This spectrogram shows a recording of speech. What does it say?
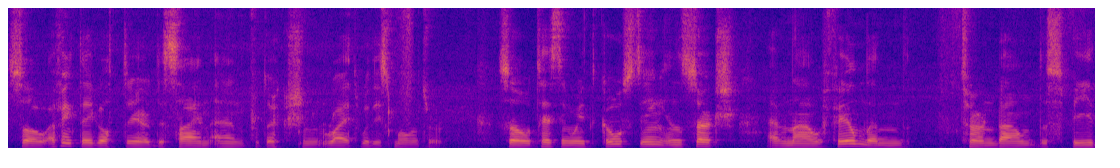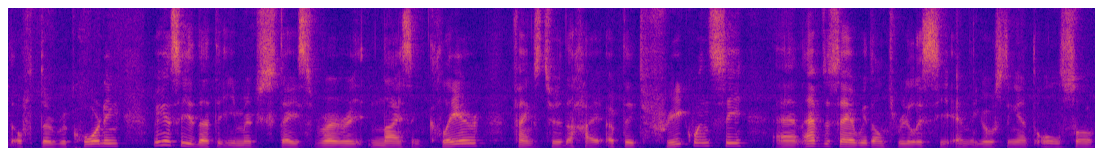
So I think they got their design and production right with this monitor. So testing with ghosting and such I've now filmed and turn down the speed of the recording. We can see that the image stays very nice and clear thanks to the high update frequency. And I have to say we don't really see any ghosting at all. So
